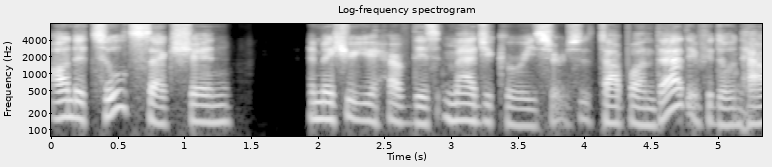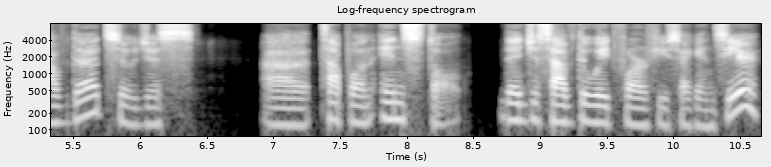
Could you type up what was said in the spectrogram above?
on the tools section and make sure you have this magic eraser. So tap on that if you don't have that. So just uh, tap on install. Then just have to wait for a few seconds here.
